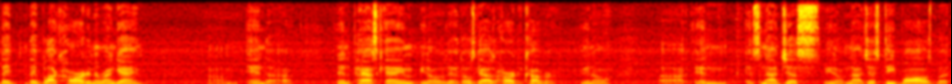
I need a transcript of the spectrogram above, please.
they they block hard in the run game, um, and uh, And in the pass game, you know, th- those guys are hard to cover. You know, uh, and it's not just you know not just deep balls, but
